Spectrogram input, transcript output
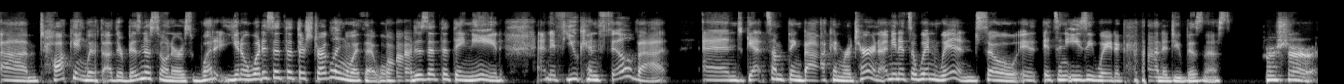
um, talking with other business owners. What, you know, what is it that they're struggling with it? What is it that they need? And if you can fill that, and get something back in return. I mean, it's a win win. So it, it's an easy way to kind of do business. For sure.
